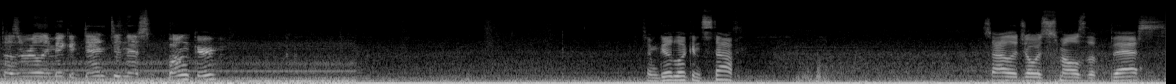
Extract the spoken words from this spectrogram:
Doesn't really make a dent in this bunker. Some good looking stuff. Silage always smells the best.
